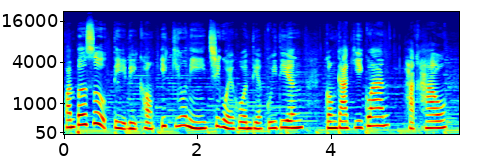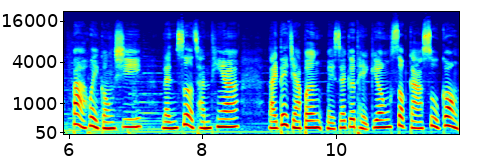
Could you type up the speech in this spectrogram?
环保署伫二零一九年七月份就规定，公家机关、学校、百货公司、连锁餐厅内底食饭未使阁提供塑胶塑供。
